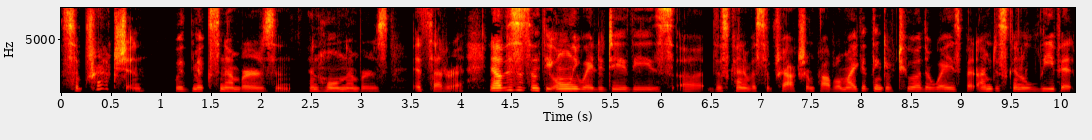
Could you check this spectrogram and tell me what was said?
subtraction with mixed numbers and, and whole numbers, etc. Now, this isn't the only way to do these uh, this kind of a subtraction problem. I could think of two other ways, but I'm just going to leave it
